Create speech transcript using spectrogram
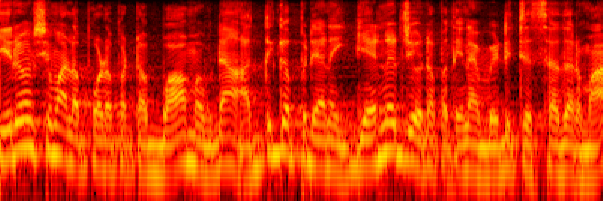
ஹிரோஷிமாவில் போடப்பட்ட பாம்பை விட அதிகப்படியான எனர்ஜியோட பார்த்தீங்கன்னா வெடிச்சு சதறமா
